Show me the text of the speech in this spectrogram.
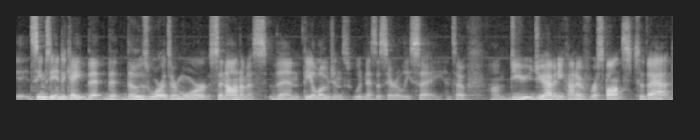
it seems to indicate that, that those words are more synonymous than theologians would necessarily say. And so, um, do, you, do you have any kind of response to that?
